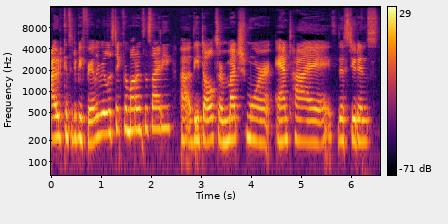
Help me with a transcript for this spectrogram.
I would consider to be fairly realistic for modern society. Uh, the adults are much more anti the students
